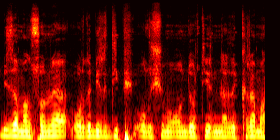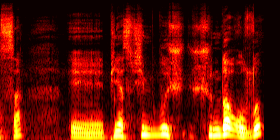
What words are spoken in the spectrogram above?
bir zaman sonra orada bir dip oluşumu 14-20'lerde kıramazsa e, piyasa şimdi bu şunda oldu.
